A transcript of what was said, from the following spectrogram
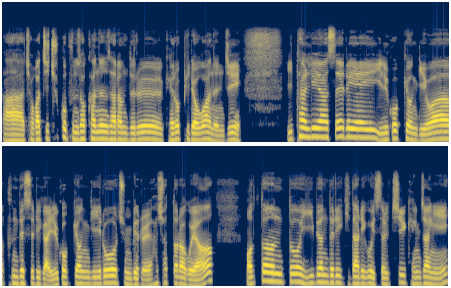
아, 저같이 축구 분석하는 사람들을 괴롭히려고 하는지 이탈리아 세리에 7경기와 분데스리가 7경기로 준비를 하셨더라고요. 어떤 또 이변들이 기다리고 있을지 굉장히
